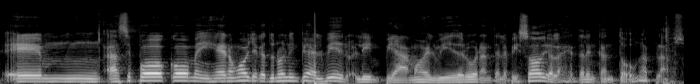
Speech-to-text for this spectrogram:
Eh, hace poco me dijeron, oye, que tú no limpias el vidrio. Limpiamos el vidrio durante el episodio, a la gente le encantó, un aplauso.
